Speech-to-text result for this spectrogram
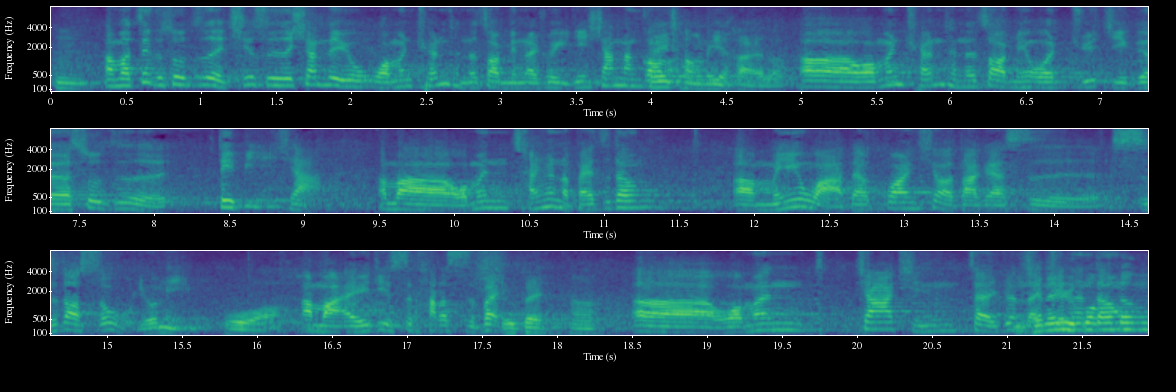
嗯，那么这个数字其实相对于我们传统的照明来说，已经相当高了。非常厉害了。呃，我们传统的照明，我举几个数字对比一下。那么我们常用的白炽灯，啊、每瓦的光效大概是十到十五流明。哇，那么 LED 是它的十倍。十倍啊！呃，我们家庭在用的节能灯，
